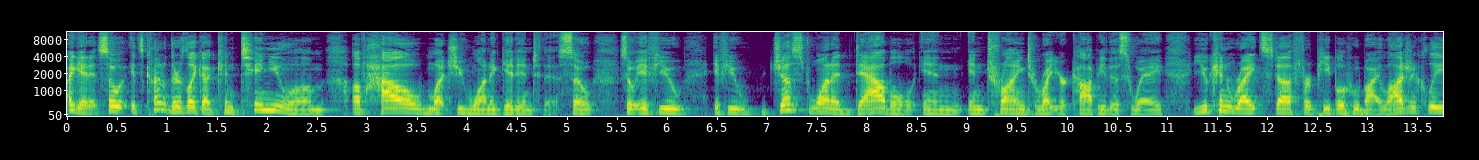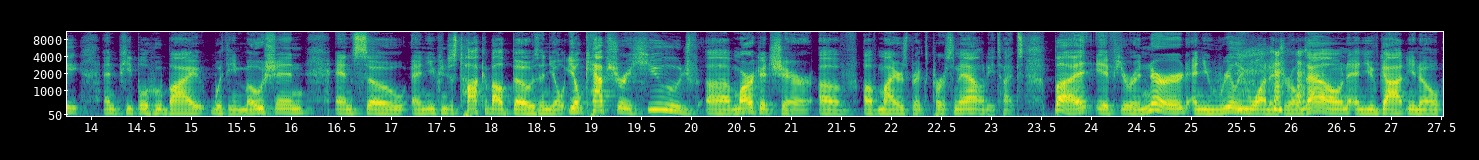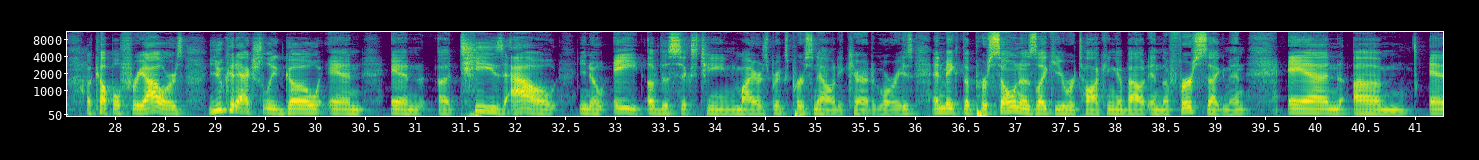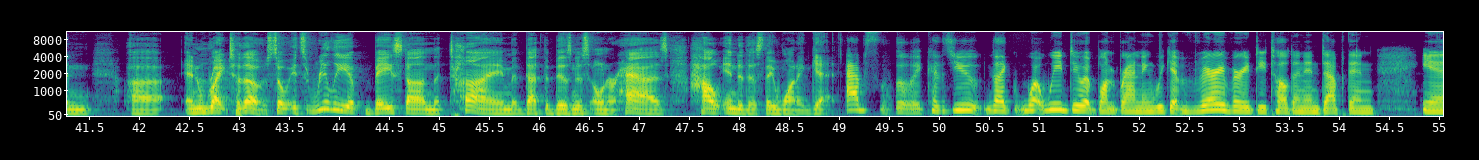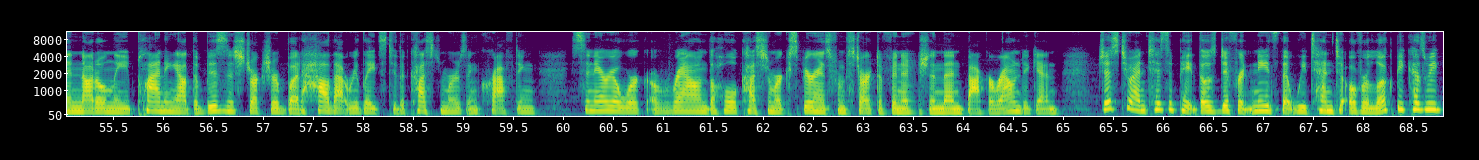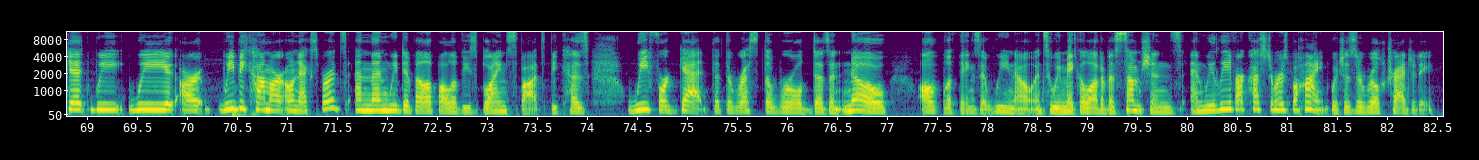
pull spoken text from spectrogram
I get it. So it's kind of there's like a continuum of how much you want to get into this. So so if you if you just want to dabble in in trying to write your copy this way, you can write stuff for people who buy logically and people who buy with emotion. And so and you can just talk about those and you'll you'll capture a huge uh, market share of of Myers Briggs personality types. But if you're a nerd and you really want to drill down and you've got you know a couple free hours, you could actually go and and uh, tease out you know eight of the 16 myers-briggs personality categories and make the personas like you were talking about in the first segment and um, and uh, and write to those. So it's really based on the time that the business owner has, how into this they want to get. Absolutely, because you like what we do at Blunt Branding, we get very, very detailed and in depth in in not only planning out the business structure, but how that relates to the customers and crafting scenario work around the whole customer experience from start to finish and then back around again just to anticipate those different needs that we tend to overlook because we get we we are we become our own experts and then we develop all of these blind spots because we forget that the rest of the world doesn't know all the things that we know. And so we make a lot of assumptions and we leave our customers behind which is a real tragedy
